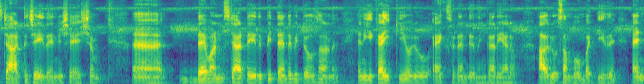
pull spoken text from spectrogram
സ്റ്റാർട്ട് ചെയ്തതിന് ശേഷം ഡേ വൺ സ്റ്റാർട്ട് ചെയ്ത് പിറ്റേന്റെ പിറ്റേ ദിവസമാണ് എനിക്ക് കൈക്ക് ഒരു ആക്സിഡന്റ് നിങ്ങൾക്ക് അറിയാലോ ആ ഒരു സംഭവം പറ്റിയത്. ആൻഡ്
